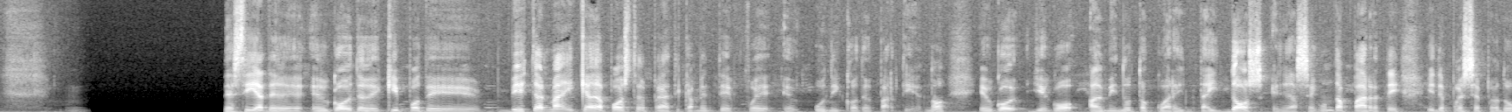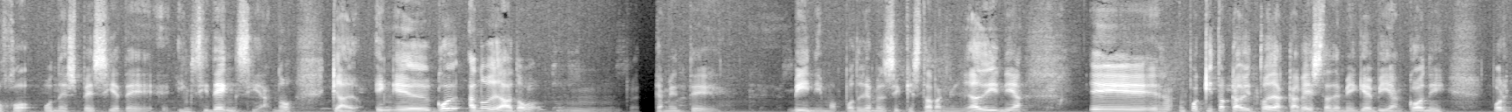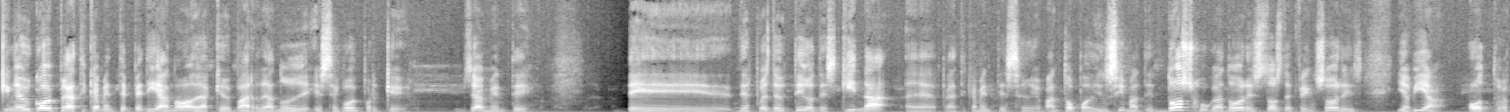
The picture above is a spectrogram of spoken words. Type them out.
decía de, el gol del equipo de Wisterman y que a postre prácticamente fue el único del partido, ¿no? El gol llegó al minuto 42 en la segunda parte y después se produjo una especie de incidencia, ¿no? Claro, en el gol anulado, prácticamente mínimo, podríamos decir que estaban en la línea. Eh, un poquito calentó la cabeza de Miguel Bianconi, porque en el gol prácticamente pedía, ¿no? Ahora que el Bar reanude ese gol, porque realmente de, después del tiro de esquina, eh, prácticamente se levantó por encima de dos jugadores, dos defensores, y había otros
